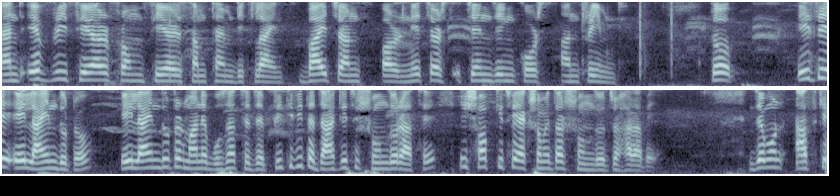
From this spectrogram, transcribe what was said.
and every fear from fear sometime declines, by chance or nature's changing course untrimmed. তো এই যে এই লাইন দুটো, এই লাইন দুটোর মানে বোঝাচ্ছে যে পৃথিবীতে যা কিছু সুন্দর আছে, এই সব কিছু একসময় তার সৌন্দর্য হারাবে। যেমন আজকে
